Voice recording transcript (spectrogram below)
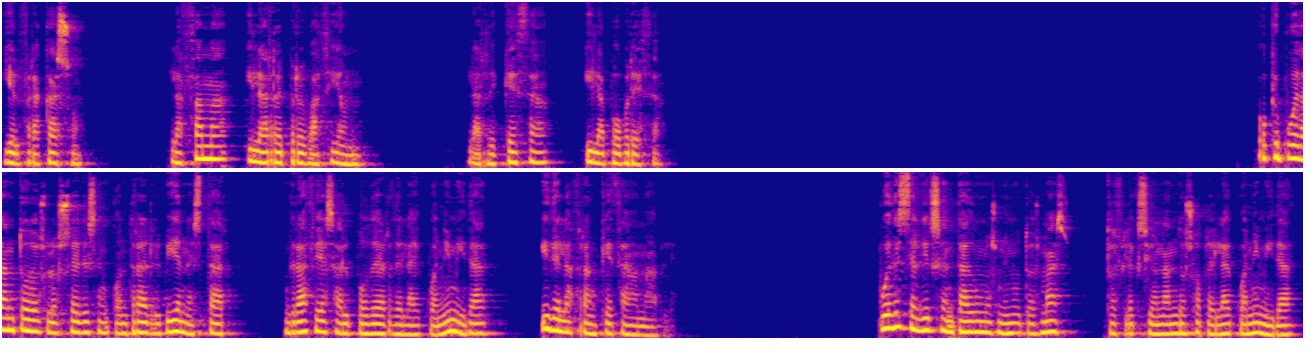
y el fracaso, la fama y la reprobación, la riqueza y la pobreza. O que puedan todos los seres encontrar el bienestar gracias al poder de la ecuanimidad y de la franqueza amable. Puedes seguir sentado unos minutos más reflexionando sobre la ecuanimidad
